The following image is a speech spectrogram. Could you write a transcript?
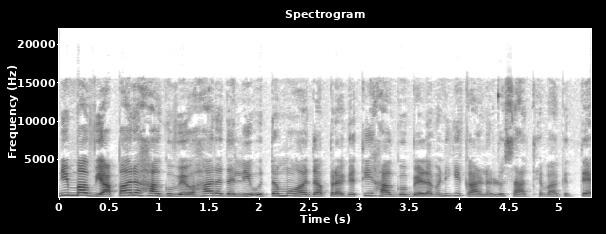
ನಿಮ್ಮ ವ್ಯಾಪಾರ ಹಾಗೂ ವ್ಯವಹಾರದಲ್ಲಿ ಉತ್ತಮವಾದ ಪ್ರಗತಿ ಹಾಗೂ ಬೆಳವಣಿಗೆ ಕಾಣಲು ಸಾಧ್ಯವಾಗುತ್ತೆ.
